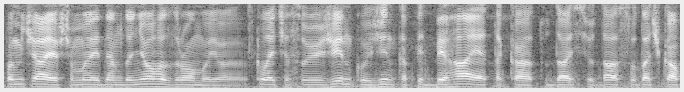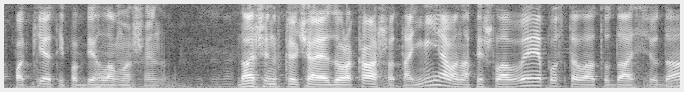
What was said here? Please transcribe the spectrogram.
Помічає, що ми йдемо до нього з Ромою, клече свою жінку, жінка підбігає, така туди-сюди, судачка в пакет і побігла в машину. Далі він включає дурака, що та ні, вона пішла, випустила туди-сюди.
